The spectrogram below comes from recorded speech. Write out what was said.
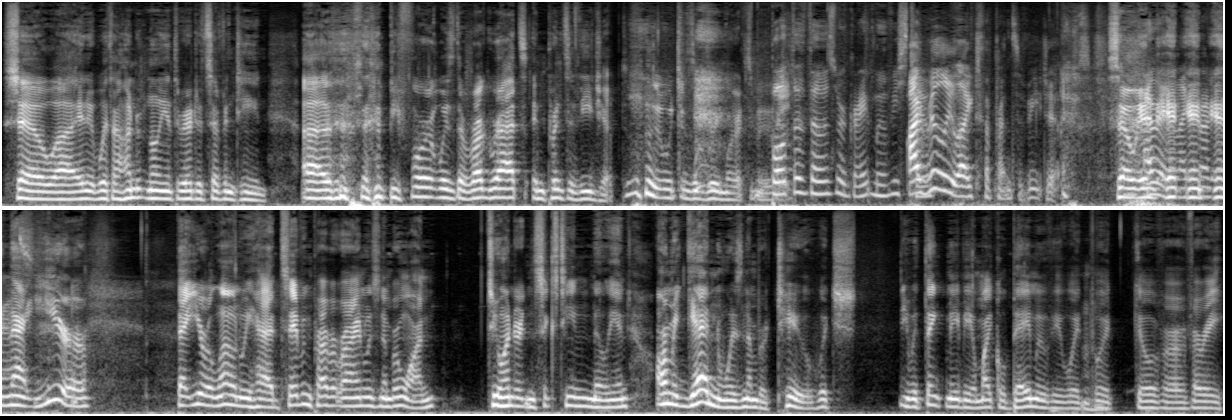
So uh, and it, with 100 million 317. Uh, before it was the Rugrats and Prince of Egypt, which is a DreamWorks movie. Both of those were great movies. Too. I really liked The Prince of Egypt. So in, really in, in, in that year, that year alone, we had Saving Private Ryan was number one, 216 million. Armageddon was number two, which you would think maybe a Michael Bay movie would, would go over a very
